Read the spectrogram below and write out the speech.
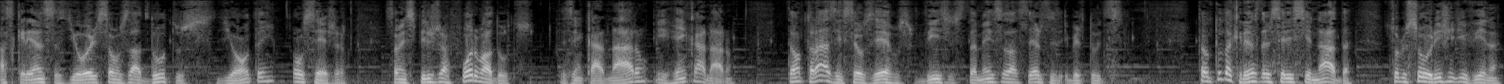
as crianças de hoje são os adultos de ontem, ou seja, são espíritos que já foram adultos, desencarnaram e reencarnaram. Então trazem seus erros, vícios, também seus acertos e virtudes. Então toda criança deve ser ensinada sobre sua origem divina.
